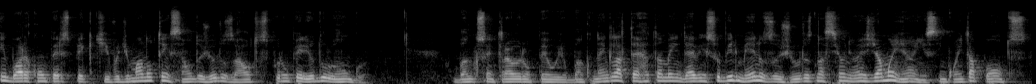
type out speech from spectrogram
embora com perspectiva de manutenção dos juros altos por um período longo. O Banco Central Europeu e o Banco da Inglaterra também devem subir menos os juros nas reuniões de amanhã, em 50 pontos,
